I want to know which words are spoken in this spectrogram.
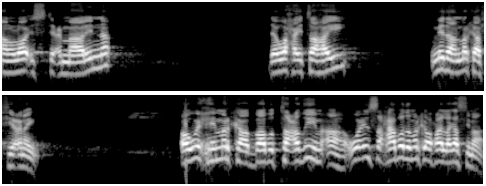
aan loo isticmaalinna dee waxay tahay midaan markaa fiicnayn. Oo wixii markaa baabu tacdiim ah waa in saxaabada marka waxa laga simaa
